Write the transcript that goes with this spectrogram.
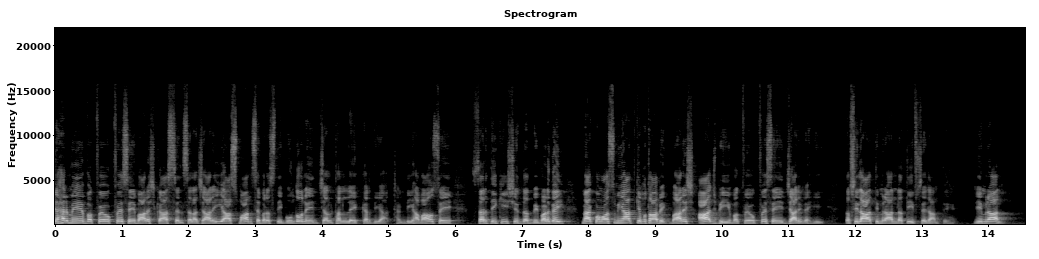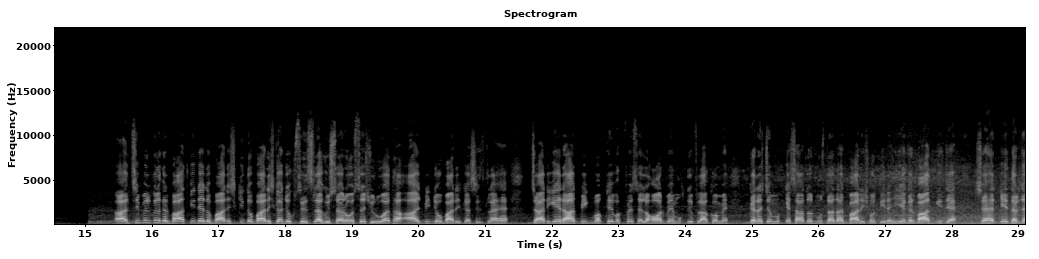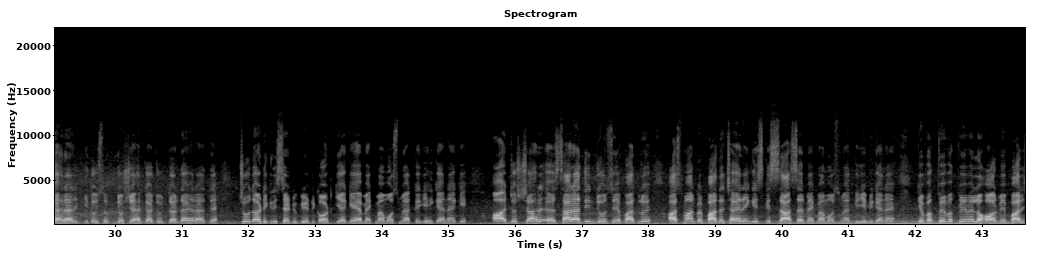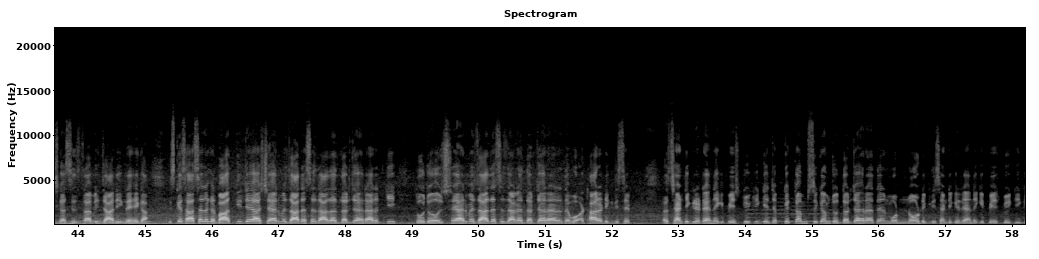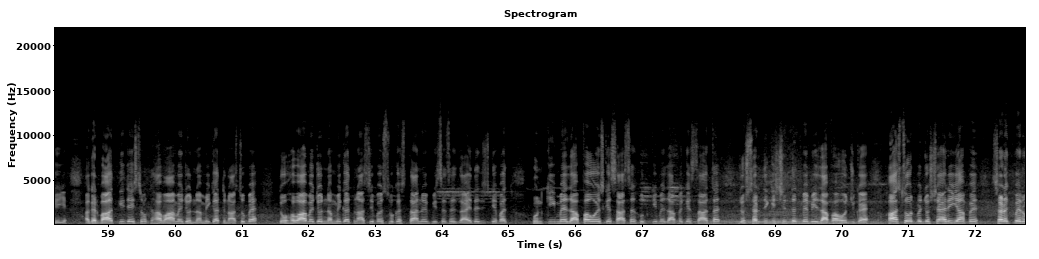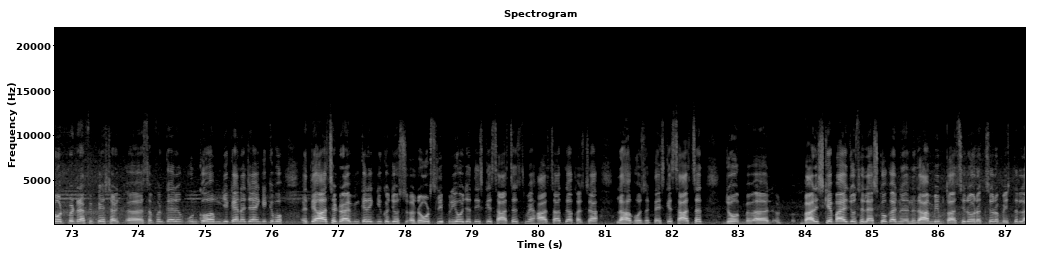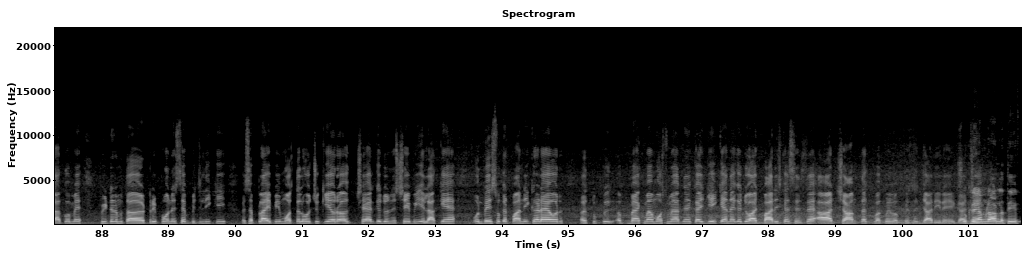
شہر میں وقفے وقفے سے بارش کا سلسلہ جاری، آسمان سے برستی بوندوں نے جل تھل لے کر دیا۔ ٹھنڈی ہواوں سے سردی کی شدت بھی بڑھ گئی۔ محکمہ موسمیات کے مطابق بارش آج بھی وقفے وقفے سے جاری رہی۔ تفصیلات عمران لطیف سے جانتے ہیں۔ جی عمران۔ جی بالکل، اگر بات کی جائے تو بارش کی، تو بارش کا جو سلسلہ گزشتہ روز سے شروع ہوا تھا، آج بھی جو بارش کا سلسلہ ہے، جاری ہے۔ رات بھی وقفے وقفے سے لاہور میں، مختلف علاقوں میں گرج چمک کے ساتھ اور مستعدات بارش ہوتی رہی ہے۔ اگر بات کی جائے شہر کے درجہ حرارت کی، تو اس وقت جو شہر کا جو درجہ حرارت ہے، چودہ ڈگری سینٹی گریڈ ریکارڈ کیا گیا ہے۔ محکمہ موسمیات کا یہی کہنا ہے کہ آج جو شہر سارا دن جو سے بادل آسمان پر بادل چھائے رہیں گے۔ اس کے ساتھ ساتھ محکمہ موسمیات کا یہ بھی کہنا ہے کہ وقفے وقفے میں لاہور میں بارش کا سلسلہ بھی جاری رہے گا۔ اس کے ساتھ ساتھ اگر بات کی جائے آج شہر میں زیادہ سے زیادہ درجہ حرارت کی، تو جو شہر میں زیادہ سے زیادہ درجہ حرارت ہے، وہ اٹھارہ ڈگری سے سینٹی گریڈ رہنے کی پیشگوئی کی گئی، جبکہ کم سے کم جو درجہ حرارت ہے وہ نو ڈگری سینٹی گریڈ رہنے کی پیشگوئی کی گئی ہے۔ اگر بات کی جائے، اس وقت ہوا میں جو نمی کا تناسب ہے، تو ہوا میں جو نمی کا تناسب ہے، اس وقت ستانوے فیصد سے زائد ہے، جس کے بعد خنکی میں اضافہ ہوا، اس کے ساتھ ساتھ خنکی میں اضافے کے ساتھ ساتھ جو سردی کی شدت میں بھی اضافہ ہو چکا ہے۔ خاص طور پہ جو شہری یہاں پہ سڑک پہ، روڈ پہ ٹریفک پہ سڑک سفر کر رہے ہیں، ان کو ہم یہ کہنا چاہیں گے کہ وہ احتیاط سے ڈرائیونگ کریں، کیونکہ جو روڈ سلپری ہو جاتی ہے، اس کے ساتھ ساتھ اس میں حادثات کا خدشہ لاحق ہو سکتا ہے۔ اس کے ساتھ ساتھ جو بارش کے باعث جو سلیسکو کا نظام بھی متاثر اور اکثر اور بیشتر علاقوں میں فیٹر ٹرپ ہونے سے بجلی کی سپلائی بھی معطل ہو چکی ہے اور شہر کے جو نشیبی علاقے ہیں، ان میں اس وقت پانی کھڑا ہے اور محکمہ موسمیات نے یہی کہنا ہے کہ جو آج بارش کا سلسلہ ہے، آج شام تک وقفے وقفے سے جاری رہے گا۔ شکریہ، عمران لطیف۔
